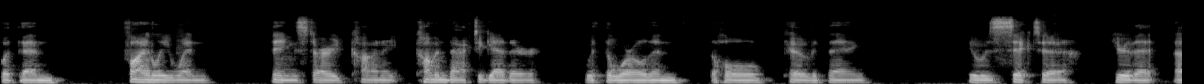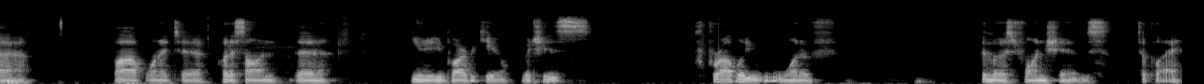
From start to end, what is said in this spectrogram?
But then, finally, when things started kind of coming back together with the world and the whole COVID thing. It was sick to hear that uh, Bob wanted to put us on the Unity barbecue, which is probably one of the most fun shows to play.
